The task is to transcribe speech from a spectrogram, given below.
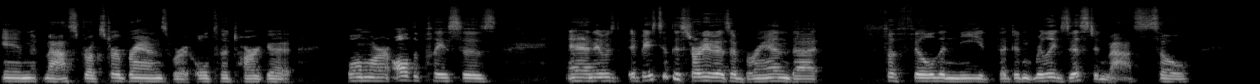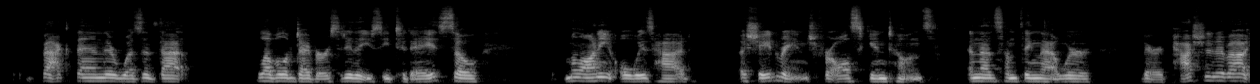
in mass drugstore brands. We're at Ulta, Target, Walmart, all the places. And it was it basically started as a brand that fulfilled a need that didn't really exist in mass. So back then there wasn't that level of diversity that you see today. So Milani always had a shade range for all skin tones. And that's something that we're very passionate about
